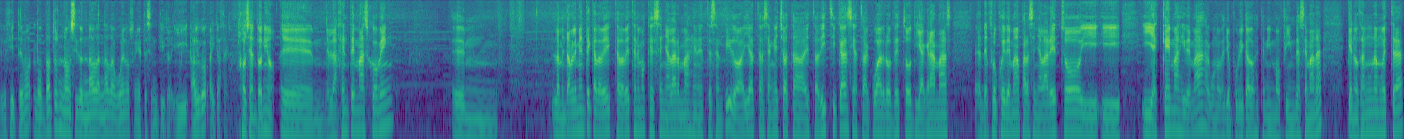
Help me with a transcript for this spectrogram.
Es decir, tenemos, los datos no han sido nada, nada buenos en este sentido y algo hay que hacer. José Antonio, eh, la gente más joven, lamentablemente cada vez, cada vez tenemos que señalar más en este sentido. Ahí hasta se han hecho hasta estadísticas y hasta cuadros de estos diagramas eh, de flujo y demás para señalar esto y esquemas y demás, algunos de ellos publicados este mismo fin de semana, que nos dan una muestra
